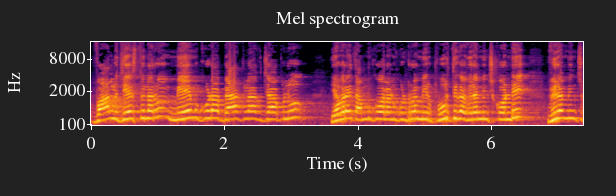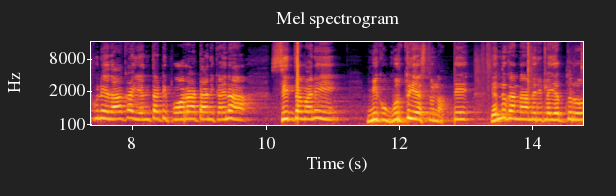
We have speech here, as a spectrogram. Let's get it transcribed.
వాళ్ళు చేస్తున్నారు. మేము కూడా బ్యాక్లాగ్ జాబులు ఎవరైతే అమ్ముకోవాలనుకుంటారో మీరు పూర్తిగా విరమించుకోండి. విరమించుకునేదాకా ఎంతటి పోరాటానికైనా సిద్ధమని మీకు గుర్తు చేస్తున్నా. ఎందుకన్నా మీరు ఇట్లా చెప్తున్నారు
